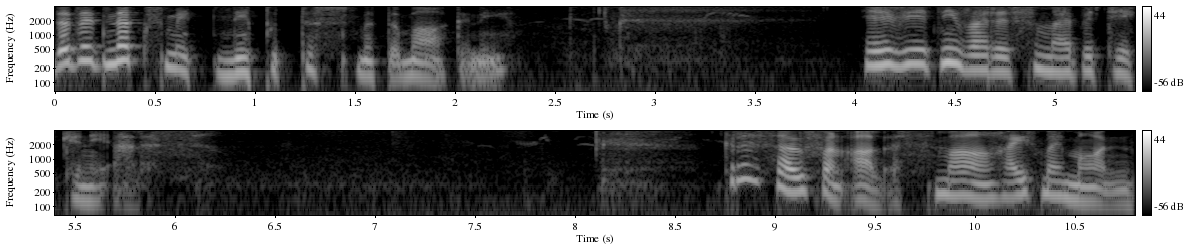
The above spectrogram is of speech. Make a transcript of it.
Dit het niks met nepotisme te maak nie. Jy weet nie wat dit vir my beteken nie, Alice. Chris hou van alles, maar hy's my man.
